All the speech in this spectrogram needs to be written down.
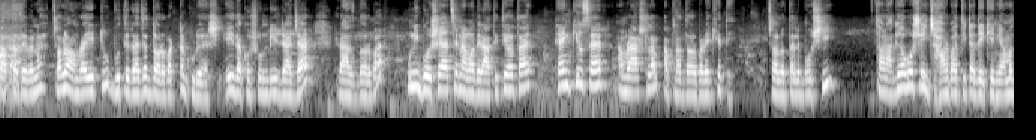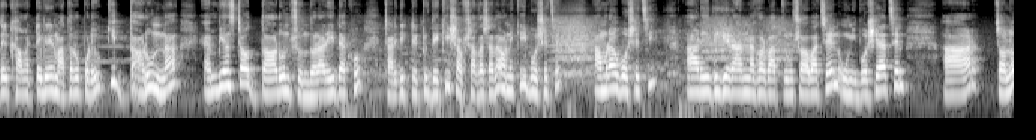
পাত্তা দেবে না। চলো আমরা একটু ভূতের রাজার দরবারটা ঘুরে আসি। এই দেখো সুন্ডির রাজার রাজ দরবার উনি বসে আছেন আমাদের আতিথেয়তায়। থ্যাংক ইউ স্যার আমরা আসলাম আপনার দরবারে খেতে। চলো তাহলে বসি। তার আগে অবশ্যই ঝাড়বাতিটা দেখে নিই আমাদের খাওয়ার টেবিলের মাথার উপরেও কি দারুণ না? অ্যাম্বিয়েন্সটাও দারুণ সুন্দর। আর এই দেখো, চারিদিকটা একটু দেখি, সব সাদা সাদা, অনেকেই বসেছে, আমরাও বসেছি। আর এইদিকে রান্নাঘর, বাথরুম সব আছেন, উনি বসে আছেন। আর চলো,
